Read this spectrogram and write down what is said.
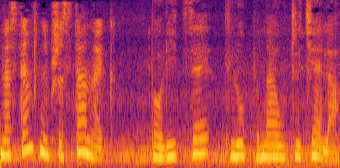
Następny przystanek Police Klub Nauczyciela.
